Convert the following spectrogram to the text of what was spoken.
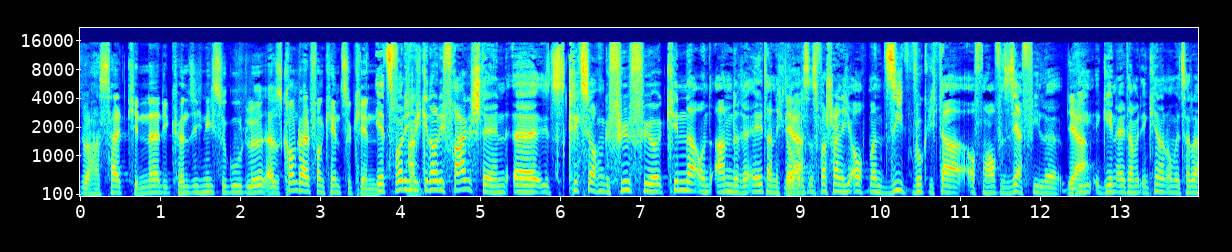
du hast halt Kinder, die können sich nicht so gut lösen. Also es kommt halt von Kind zu Kind. Jetzt wollte ich an. mich genau die Frage stellen. Äh, jetzt kriegst du auch ein Gefühl für Kinder und andere Eltern. Ich glaube, Ja. das ist wahrscheinlich auch, man sieht wirklich da auf dem Haufen sehr viele, Ja. wie gehen Eltern mit den Kindern um, etc.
